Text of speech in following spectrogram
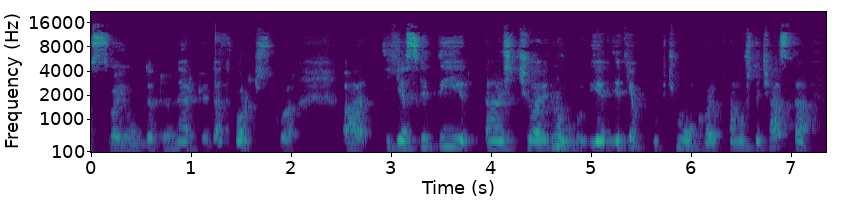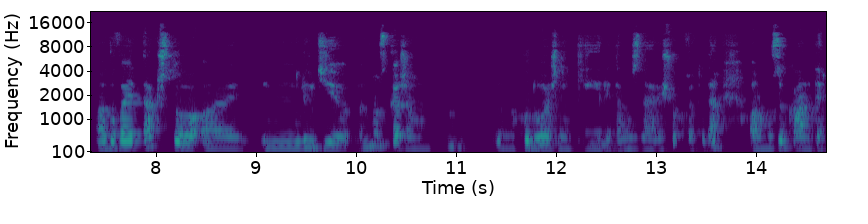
свою вот эту энергию, да, творческую. Если ты человек, ну, это я почему говорю, потому что часто бывает так, что люди, ну, скажем, художники или там, не знаю, еще кто-то, да, а, музыканты,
